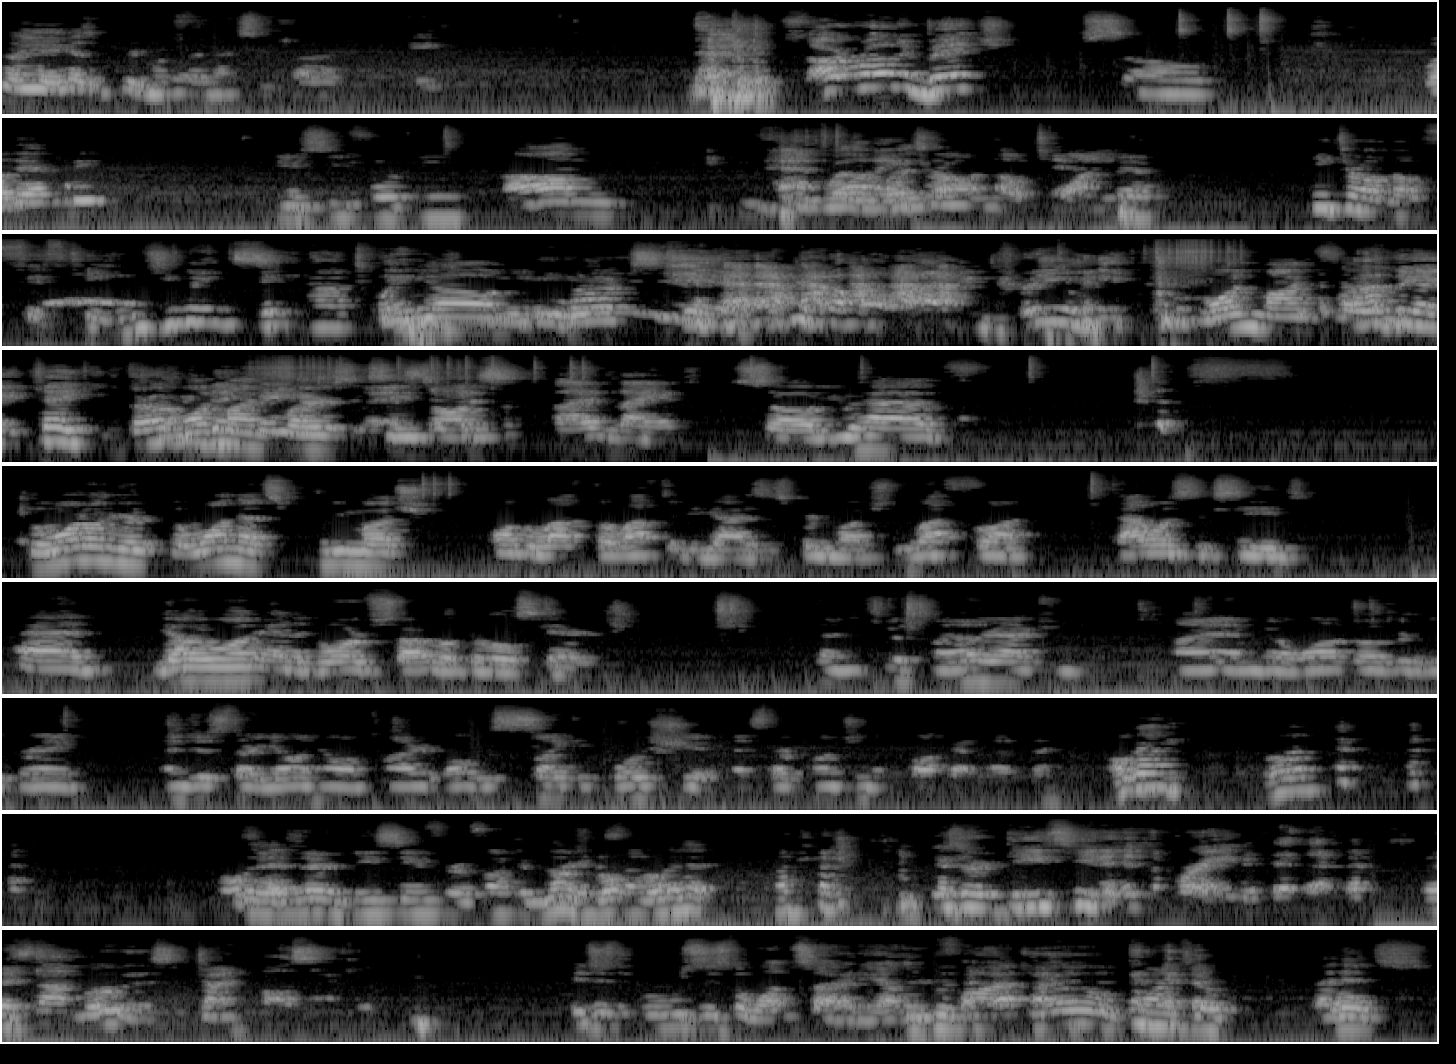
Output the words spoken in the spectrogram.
no, yeah, you guys are pretty much right next to each other. Start running, bitch! So, what do they have to be? DC fourteen. Um, Man, Well, well, ain't wisdom. throwing no 20. Yeah. You throw no 15s. You ain't sitting on 20 No. bucks? Yeah. I'm creamy. one mind I flare. don't think I can take it. Throw The one day mind game. flare succeeds on it. I land. So you have the one on your, the one that's pretty much on the left, the left of you guys is pretty much the left front That one succeeds. And the other one and the dwarves start looking a little scared. Then with my other action, I am gonna walk over to the brain and just start yelling how I'm tired of all this psychic horse shit and start punching the fuck out of that thing. Okay. Go ahead. Roll Is there, is there a DC for a fucking No, brain? roll, roll to hit. Okay. Is there a DC to hit the brain? It's not moving. It's a giant ball sack. It just oozes to one side or the other. Fuck you. 22. That hits.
